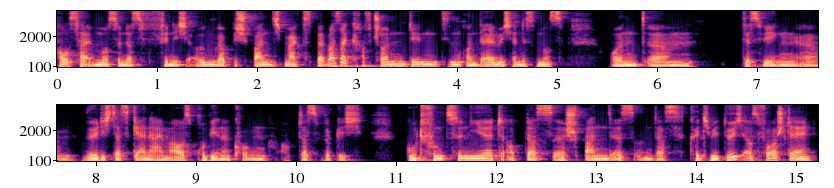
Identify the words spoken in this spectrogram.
haushalten muss. Und das finde ich unglaublich spannend. Ich mag das bei Wasserkraft schon, den, diesen Rondellmechanismus. Und ähm, deswegen ähm, würde ich das gerne einmal ausprobieren und gucken, ob das wirklich gut funktioniert, ob das äh, spannend ist. Und das könnte ich mir durchaus vorstellen,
